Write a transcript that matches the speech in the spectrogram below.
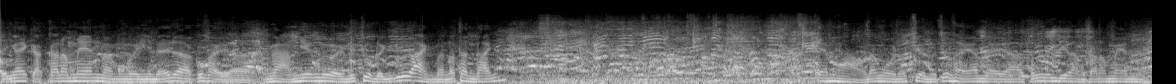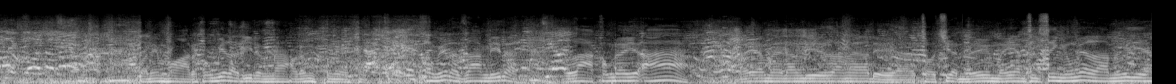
Thì ngay cả caramel mà mọi người nhìn thấy là cũng phải uh, ngả nghiêng người mới chụp được những bức ảnh mà nó thần thánh em chuyển một chút này em này cũng đi làm cameraman rồi còn em Hòa thì không biết là đi đường nào đâu mọi người. Không biết là Giang lý là lạc không đây. À đấy, em này đang đi sang à, để à, trò chuyện với mấy em thí sinh không biết là làm cái gì. À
